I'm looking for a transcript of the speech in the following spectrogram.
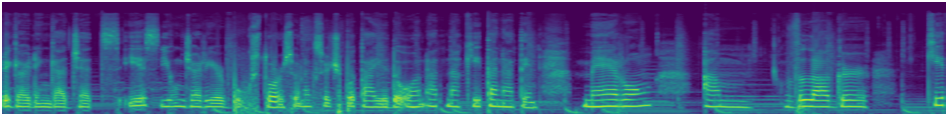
regarding gadgets is yung Jarir Bookstore. So, nag-search po tayo doon at nakita natin merong um, vlogger kit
